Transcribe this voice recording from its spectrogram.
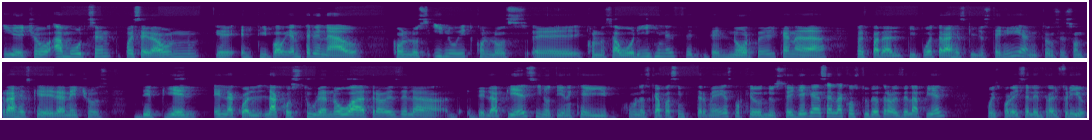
y de hecho Amundsen pues era un... Eh, el tipo había entrenado con los Inuit, con los, eh, con los aborígenes del norte del Canadá pues para el tipo de trajes que ellos tenían. Entonces son trajes que eran hechos de piel en la cual la costura no va a través de la, de la piel, sino tiene que ir con las capas intermedias, porque donde usted llegue a hacer la costura a través de la piel, pues por ahí se le entra el frío.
